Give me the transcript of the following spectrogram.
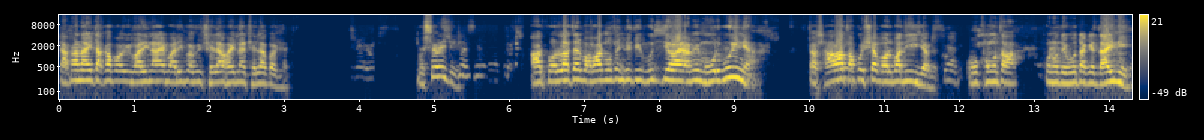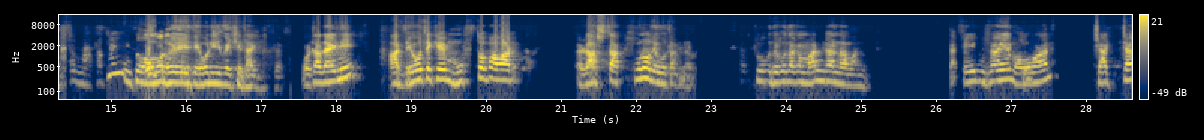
টাকা নাই টাকা পাবি বাড়ি নাই বাড়ি পাবি ছেলা হয় না ছেলা পাবি না। বুঝতে আর প্রহ্লাদের বাবার মতন যদি বুদ্ধি হয় আমি মরবই না। তা সারা তপস্যা বরবাদই যাবে। ও ক্ষমতা কোনো দেবতাকে দেয়নি। কিন্তু অমর হয়ে এই দেহ নিয়ে বেঁচে থাকবে। ওটা দেয়নি। আর দেহ থেকে মুক্ত পাওয়ার রাস্তা কোনো দেবতার নেই। দেবতাকে আর না মানবে? তা এই বিষয়ে ভগবান চারটা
